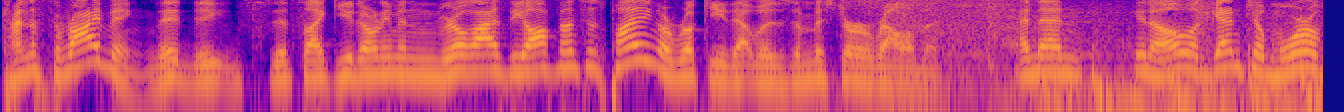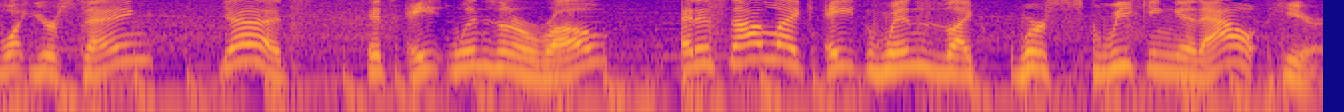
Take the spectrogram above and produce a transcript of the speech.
kind of thriving. They- It's, it's like you don't even realize the offense is playing a rookie that was a Mr. Irrelevant. And then, you know, again to more of what you're saying, yeah, it's it's eight wins in a row, and it's not like eight wins like we're squeaking it out here.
